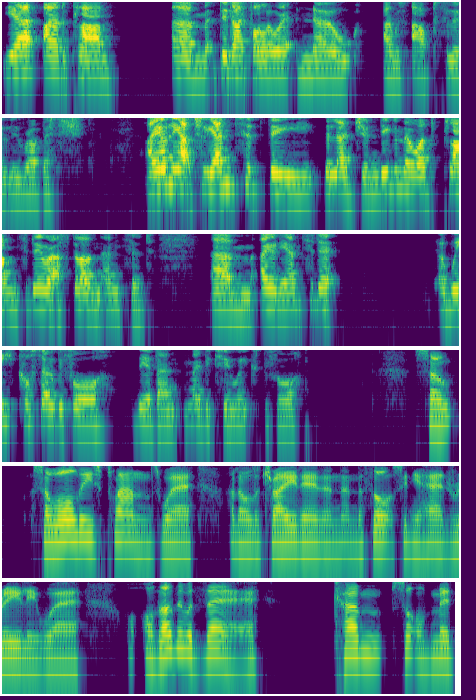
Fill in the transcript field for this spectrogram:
yeah i had a plan um did i follow it no i was absolutely rubbish I only actually entered the the legend, even though I'd planned to do it. I still hadn't entered. Um, I only entered it a week or so before the event, maybe two weeks before. So so all these plans were and all the training and, and the thoughts in your head really were although they were there come sort of mid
